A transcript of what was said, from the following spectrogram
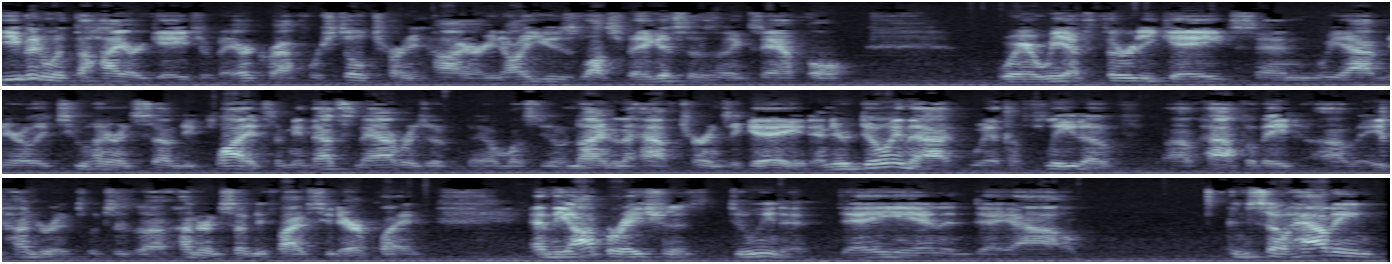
Even with the higher gauge of aircraft, we're still turning higher. You know, I'll use Las Vegas as an example where we have 30 gates and we have nearly 270 flights. I mean, that's an average of almost you know nine and a half turns a gate, and you're doing that with a fleet of, of half of eight of 800s, which is a 175 seat airplane, and the operation is doing it day in and day out. And so having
